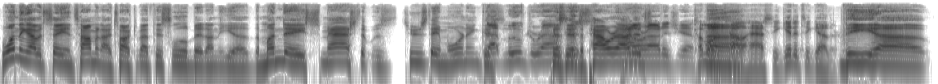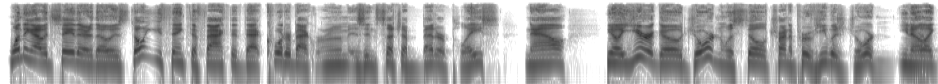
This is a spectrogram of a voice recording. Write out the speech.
The one thing I would say, and Tom and I talked about this a little bit on the uh, the Monday smash that was Tuesday morning got moved around 'cause they had the power outage. outage yeah. Come on, Uh, Tallahassee, get it together. The uh, one thing I would say there, though, is don't you think the fact that that quarterback room is in such a better place now? You know, a year ago, Jordan was still trying to prove he was Jordan. You know, Yeah. like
